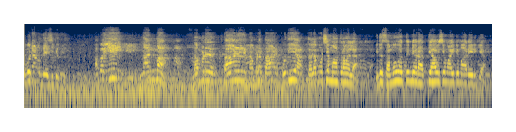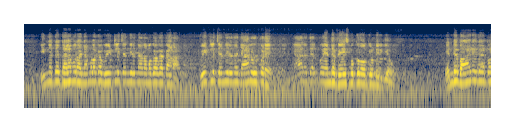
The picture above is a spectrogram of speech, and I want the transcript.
ഉപരാണ് ഉദ്ദേശിക്കുന്നത് അപ്പൊ ഈ നന്മ നമ്മുടെ താഴെ നമ്മുടെ താഴെ പുതിയ തലമുറ മാത്രമല്ല ഇത് സമൂഹത്തിന്റെ ഒരു അത്യാവശ്യമായിട്ട് മാറിയിരിക്കുക ഇന്നത്തെ തലമുറ നമ്മളൊക്കെ വീട്ടിൽ ചെന്നിരുന്ന നമുക്കൊക്കെ കാണാം. വീട്ടിൽ ചെന്നിരുന്ന ഞാൻ ഉൾപ്പെടെ. ഞാൻ ചിലപ്പോ എന്റെ ഫേസ്ബുക്ക് നോക്കിക്കൊണ്ടിരിക്കുകയോ എന്റെ ഭാര്യ ചിലപ്പോ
